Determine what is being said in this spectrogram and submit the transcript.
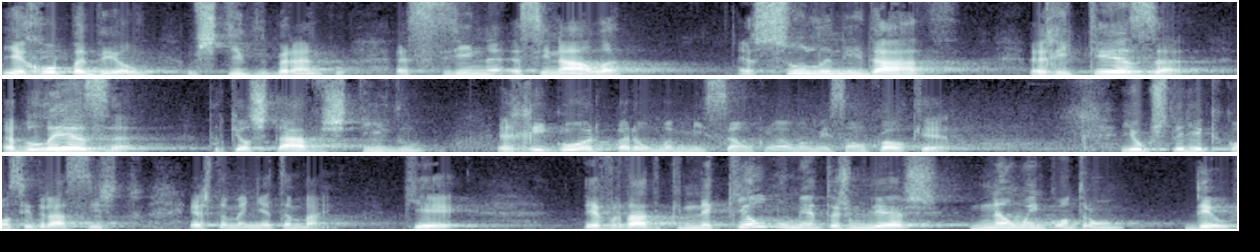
E a roupa dele, vestido de branco, assina, assinala a solenidade, a riqueza, a beleza, porque ele está vestido a rigor para uma missão que não é uma missão qualquer. E eu gostaria que considerasse isto esta manhã também, que é, é verdade que naquele momento as mulheres não encontram Deus.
